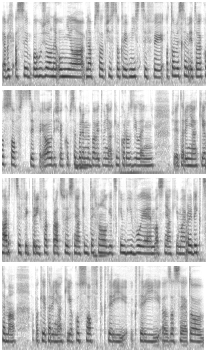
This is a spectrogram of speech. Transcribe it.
Já bych asi bohužel neuměla napsat čistokrivný sci-fi, a to myslím i to jako soft sci-fi, jo? když jako se mm. budeme bavit o nějakém jako rozdělení, že je tady nějaký hard sci-fi, který fakt pracuje s nějakým technologickým vývojem a s nějakýma predikcema, a pak je tady nějaký jako soft, který, který eh, zase to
